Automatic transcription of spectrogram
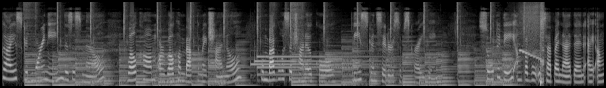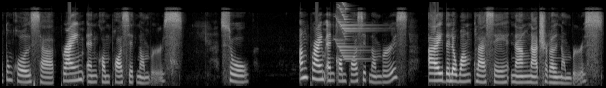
guys, good morning. This is Mel. Welcome or welcome back to my channel. Kung bago ka sa channel ko, please consider subscribing. So today, ang pag-uusapan natin ay ang tungkol sa prime and composite numbers. So, ang prime and composite numbers ay dalawang klase ng natural numbers.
